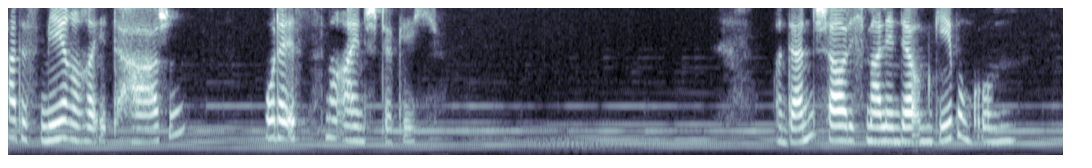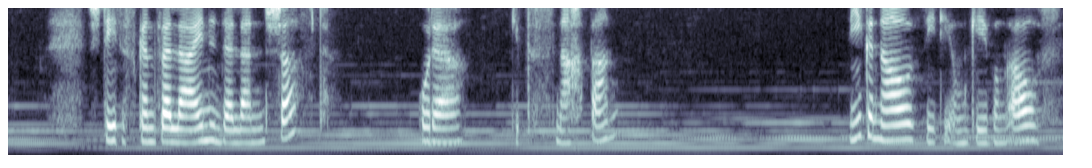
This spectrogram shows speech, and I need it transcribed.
Hat es mehrere Etagen oder ist es nur einstöckig? Und dann schau dich mal in der Umgebung um. Steht es ganz allein in der Landschaft oder gibt es Nachbarn? Wie genau sieht die Umgebung aus?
